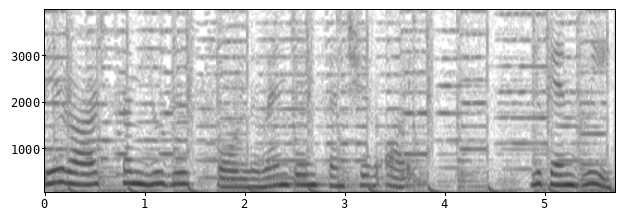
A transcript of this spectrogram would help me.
there are some uses for lavender essential oil. You can read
